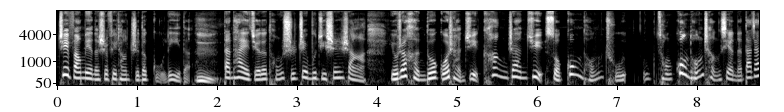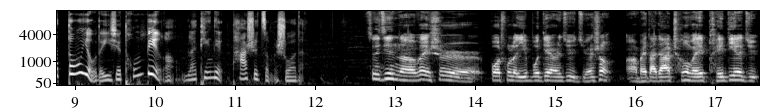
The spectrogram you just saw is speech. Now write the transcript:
这方面呢是非常值得鼓励的。嗯，但他也觉得，同时这部剧身上啊，有着很多国产剧、抗战剧所共同出、从共同呈现的大家都有的一些通病啊。我们来听听他是怎么说的。最近呢，卫视播出了一部电视剧《决胜》啊，被大家称为陪爹剧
